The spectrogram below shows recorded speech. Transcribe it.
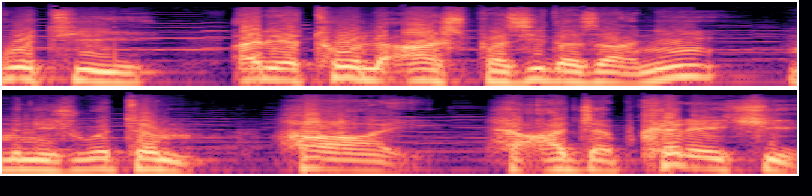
گوتی، ئەرێ تۆ لە ئاشپەزی دەزانی؟ منیش وتم، های، هە عەجەب کەرێکی،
